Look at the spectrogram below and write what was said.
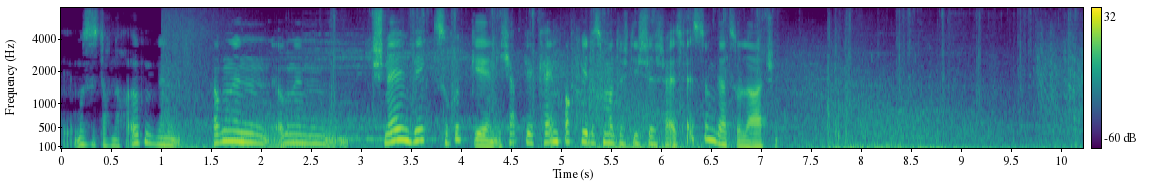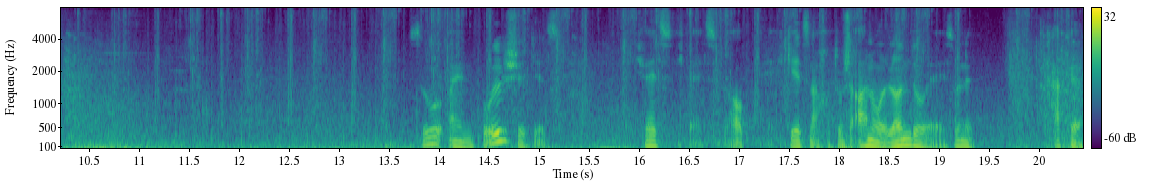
hier muss es doch noch irgendeinen, irgendeinen, irgendeinen schnellen Weg zurückgehen. Ich habe hier keinen Bock, jedes Mal durch diese scheiß Festung da zu latschen. So ein Bullshit jetzt. Ich werde jetzt, ich werde jetzt überhaupt, ich gehe jetzt nachher durch Arno Londo, ey. So eine Kacke.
